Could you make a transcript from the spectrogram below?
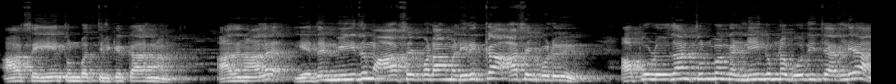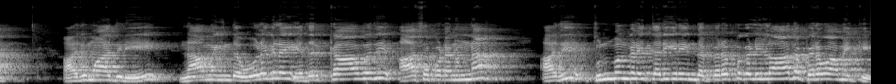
ஆசையே துன்பத்திற்கு காரணம். அதனால் எதன் மீதும் ஆசைப்படாமல் இருக்க ஆசைப்படு. அப்பொழுதுதான் துன்பங்கள் நீங்கும்னு போதிச்சார் இல்லையா? அது மாதிரி நாம் இந்த உலகில் எதற்காவது ஆசைப்படணும்னா அது துன்பங்களை தருகிற இந்த பிறப்புகள் இல்லாத பிறவாமைக்கு.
